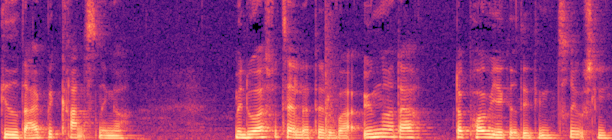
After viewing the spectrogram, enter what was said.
givet dig begrænsninger. Men du har også fortalt, at da du var yngre, der der påvirkede det din trivsel.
